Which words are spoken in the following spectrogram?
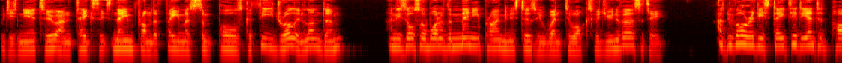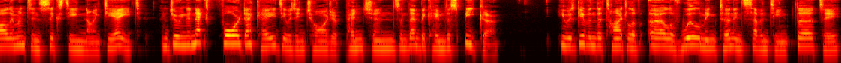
which is near to and takes its name from the famous St Paul's Cathedral in London, and is also one of the many Prime Ministers who went to Oxford University. As we've already stated, he entered Parliament in 1698, and during the next four decades he was in charge of pensions and then became the Speaker. He was given the title of Earl of Wilmington in 1730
